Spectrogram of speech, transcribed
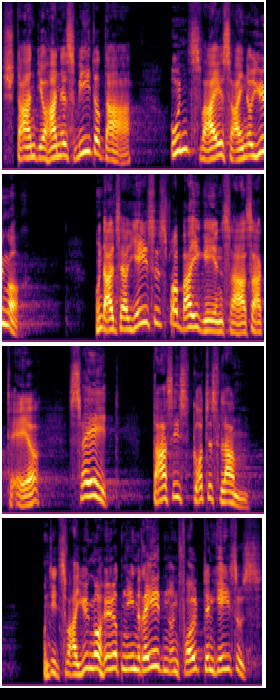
stand Johannes wieder da und zwei seiner Jünger. Und als er Jesus vorbeigehen sah, sagte er, seht, das ist Gottes Lamm. Und die zwei Jünger hörten ihn reden und folgten Jesus.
